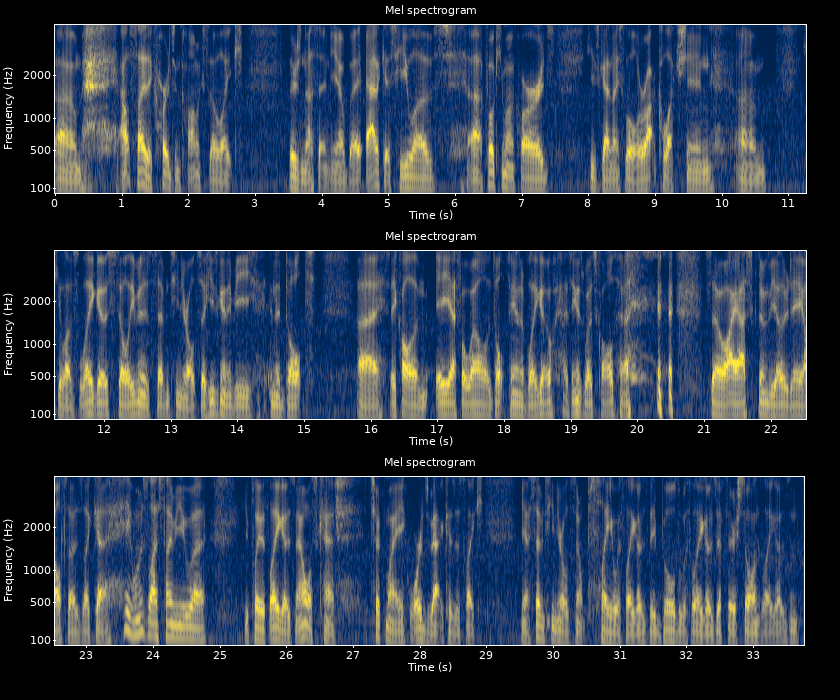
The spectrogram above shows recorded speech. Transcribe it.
Um, outside of cards and comics, though, like there's nothing, you know. But Atticus, he loves uh, Pokemon cards. He's got a nice little rock collection. Um, he loves Legos still, even as a 17 year old. So he's going to be an adult. Uh, they call him AFOL, adult fan of Lego, I think is what it's called. so I asked him the other day also, I was like, uh, hey, when was the last time you, uh, you played with Legos? And I almost kind of took my words back because it's like, you know, 17 year olds don't play with Legos. They build with Legos if they're still on Legos. And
